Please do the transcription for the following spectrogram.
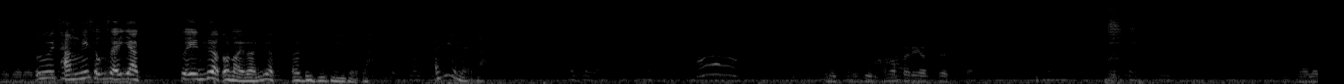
No kerran. เออถังนี้สงสัยอยากตัวเองเลือกเอาหน่อยว่ะเลือกเอาดูดีๆหน่อยว่ะอันนี้อะไรวะ Nyt, nythän on periaatteessa kaksi. Mut meillä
